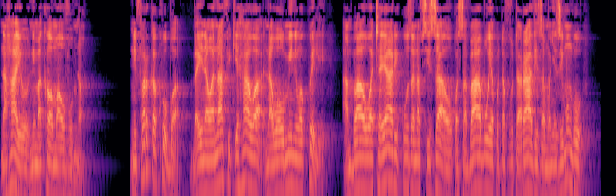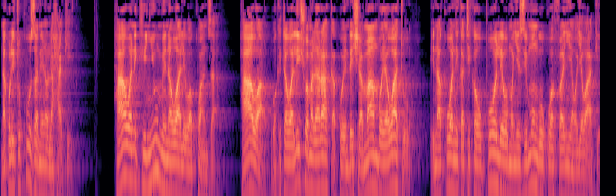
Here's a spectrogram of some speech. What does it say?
na hayo ni makao maovu mno. Ni farka kubwa baina wanafiki hawa na waumini wa kweli ambao watayari kuuza nafsi zao kwa sababu ya kutafuta radhi za Mwenyezi Mungu na kulitukuza neno la haki. Hawa ni kinyume na wale wa kwanza. Hawa wakitawalishwa madaraka kuendesha mambo ya watu inakuwa ni katika upole wa Mwenyezi Mungu kuwafanyia waja wake.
